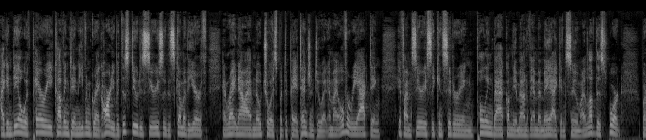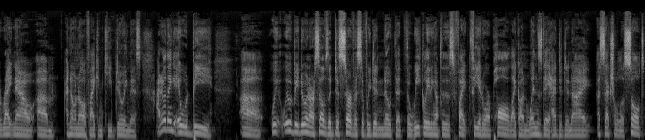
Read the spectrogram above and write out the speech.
I can deal with Perry, Covington, even Greg Hardy, but this dude is seriously the scum of the earth, and right now I have no choice but to pay attention to it. Am I overreacting if I'm seriously considering pulling back on the amount of MMA I consume? I love this sport, but right now, um, I don't know if I can keep doing this. I don't think it would be. Uh, we, we would be doing ourselves a disservice if we didn't note that the week leading up to this fight, Theodore Paul, like on Wednesday, had to deny a sexual assault,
